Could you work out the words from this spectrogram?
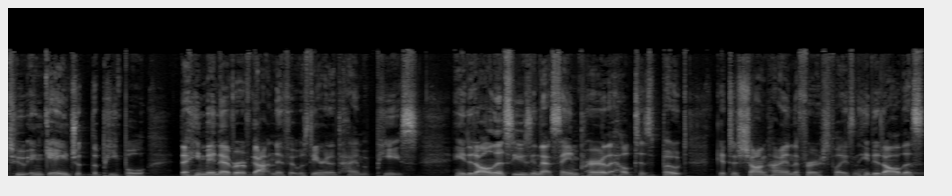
to engage with the people that he may never have gotten if it was during a time of peace. He did all this using that same prayer that helped his boat get to Shanghai in the first place, and he did all this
